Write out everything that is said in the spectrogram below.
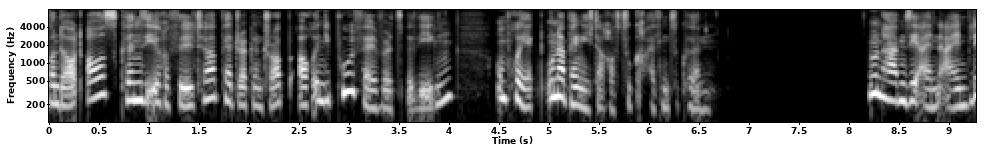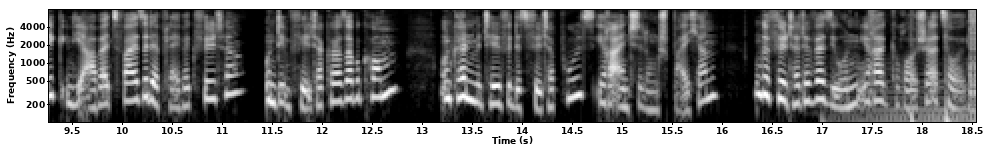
Von dort aus können Sie Ihre Filter per Drag and Drop auch in die Pool Favorites bewegen, um projektunabhängig darauf zugreifen zu können. Nun haben Sie einen Einblick in die Arbeitsweise der Playback-Filter und dem Filtercursor bekommen und können mithilfe des Filterpools Ihre Einstellungen speichern und gefilterte Versionen Ihrer Geräusche erzeugen.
